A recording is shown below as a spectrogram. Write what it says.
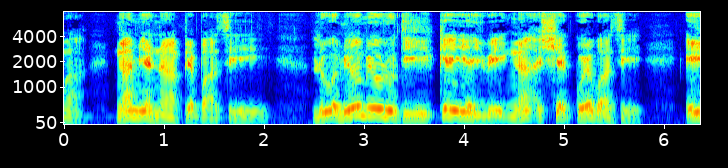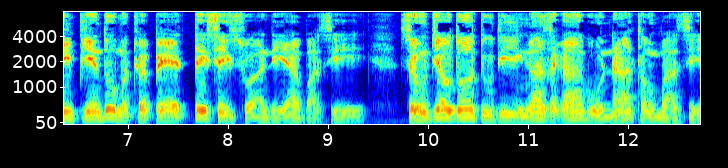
မှငါမျက်နာပြတ်ပါစေ လူအမျိုးမျိုးတို့သည် ကဲ့ရဲ့၍ငါအဆက်ကွဲပါစေ အိမ်ပြင်သို့မထွက်ဘဲတိတ်ဆိတ်စွာနေရပါစေဇုံတယောက်သောသူသည်ငါစကားကိုနားထောင်ပါစေ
